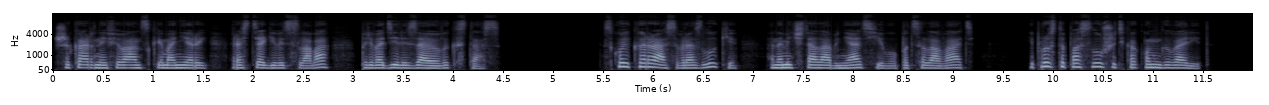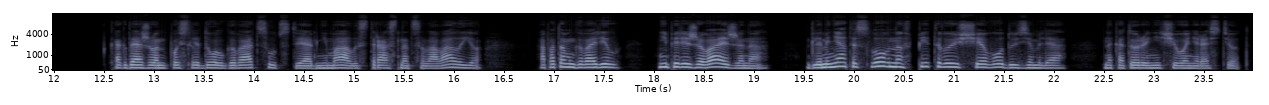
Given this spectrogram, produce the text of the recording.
шикарной фиванской манерой растягивать слова приводили Заю в экстаз. Сколько раз в разлуке она мечтала обнять его, поцеловать, и просто послушать, как он говорит. Когда же он после долгого отсутствия обнимал и страстно целовал ее, а потом говорил «Не переживай, жена, для меня ты словно впитывающая воду земля, на которой ничего не растет».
